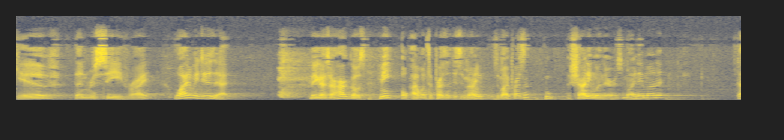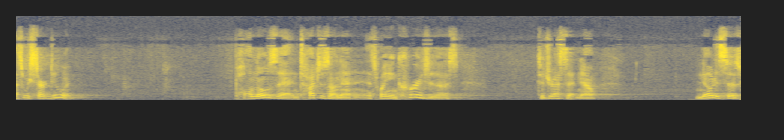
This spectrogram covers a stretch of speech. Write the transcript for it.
give than receive, right? Why do we do that? Because our heart goes, me, oh, I want the present. Is it mine? Is it my present? The shiny one there. Is my name on it? That's what we start doing. Paul knows that and touches on that, and that's why he encourages us to address that. Now, note it says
